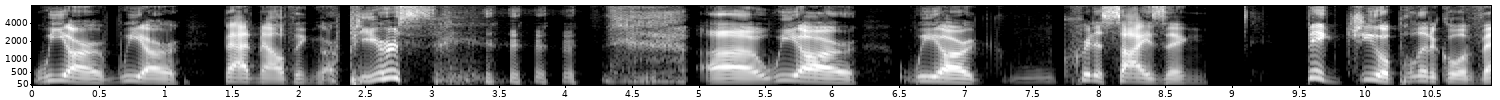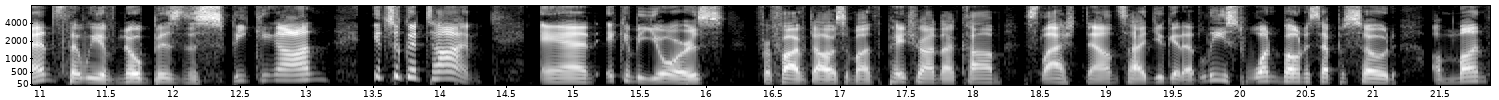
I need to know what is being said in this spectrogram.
We are we are bad mouthing our peers. uh, we are we are criticizing big geopolitical events that we have no business speaking on. It's a good time. And it can be yours for $5 a month. Patreon.com slash downside. You get at least one bonus episode a month,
